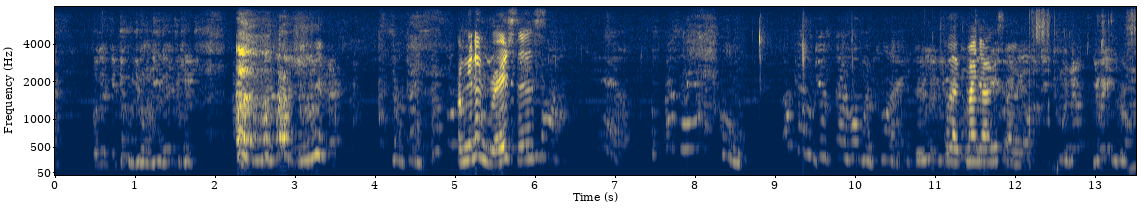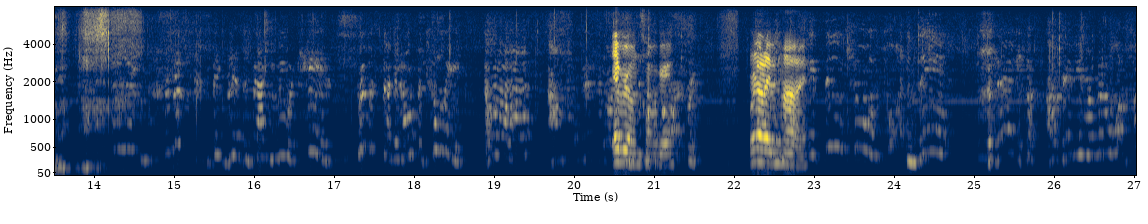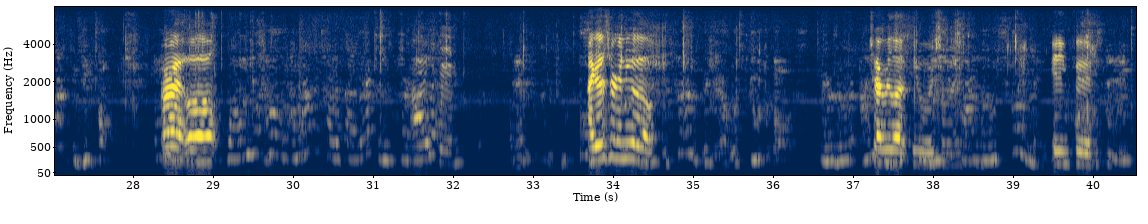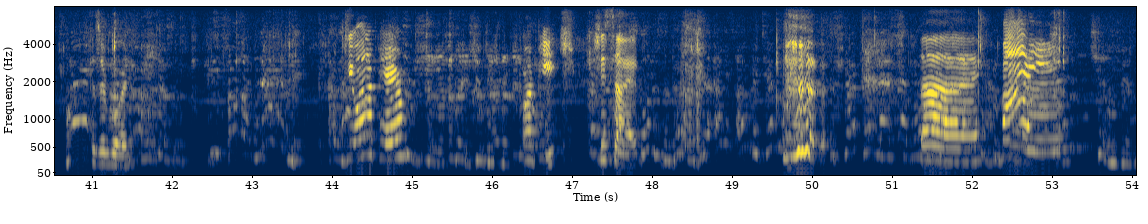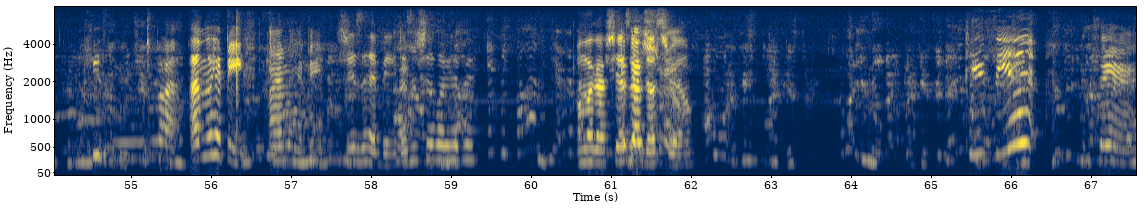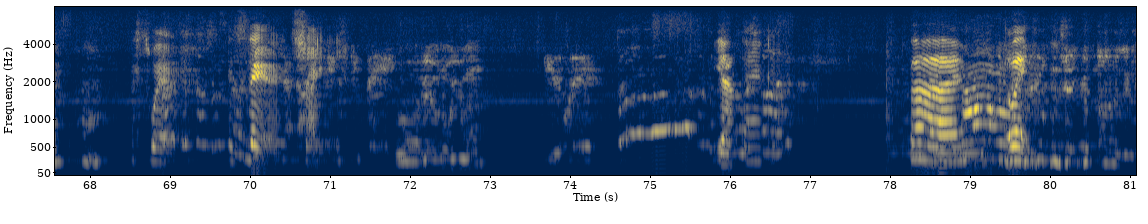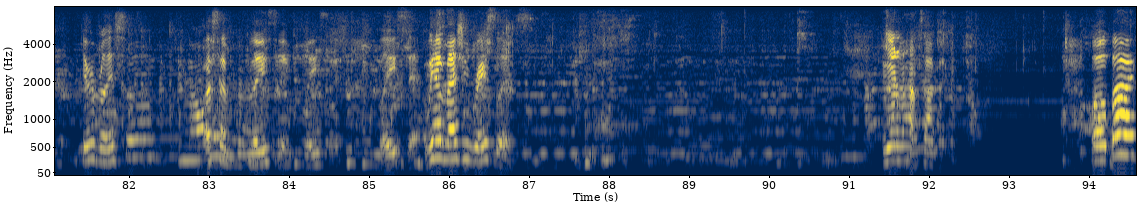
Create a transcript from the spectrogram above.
I'm gonna embrace this. Look, my dog is hungry. Everyone's hungry. We're not even high. Alright, well, I could. I guess we're gonna go try roulette people or something. Eating food. Because they're bored. Do you want a pear or a peach? She's tired. Bye. Bye. I'm the hippie. I'm a hippie. She's a hippie. Doesn't she look like a hippie? Oh my gosh, she has Industrial. industrial. Can you see it? It's there. I swear. It's there. It's shiny. Yeah. Bye. Oh wait. You have a bracelet on? No. I said bracelet, bracelet, bracelet. We have matching bracelets. We're going to Hot Topic. Well, bye.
